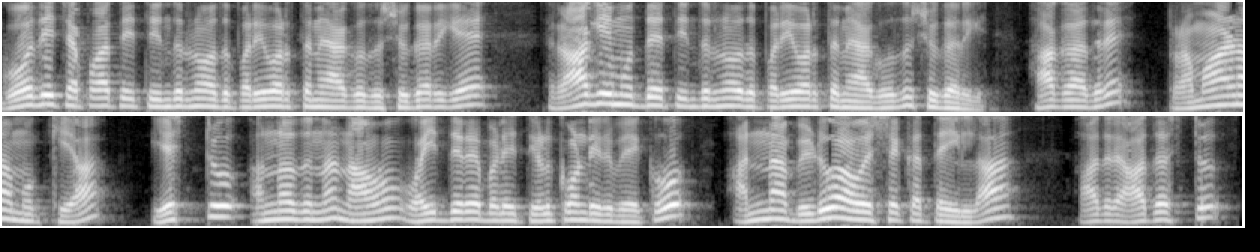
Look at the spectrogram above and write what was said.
ಗೋಧಿ ಚಪಾತಿ ತಿಂದ್ರೂ ಅದು ಪರಿವರ್ತನೆ ಆಗೋದು ಶುಗರಿಗೆ, ರಾಗಿ ಮುದ್ದೆ ತಿಂದ್ರೂ ಅದು ಪರಿವರ್ತನೆ ಆಗೋದು ಶುಗರಿಗೆ. ಹಾಗಾದರೆ ಪ್ರಮಾಣ ಮುಖ್ಯ. ಎಷ್ಟು ಅನ್ನೋದನ್ನ ನಾವು ವೈದ್ಯರ ಬಳಿ ತಿಳ್ಕೊಂಡಿರಬೇಕು. ಅನ್ನ ಬಿಡುವ ಅವಶ್ಯಕತೆ ಇಲ್ಲ. ಆದರೆ ಆದಷ್ಟು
